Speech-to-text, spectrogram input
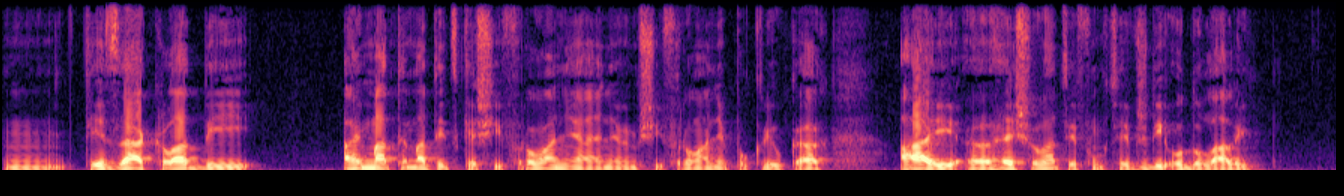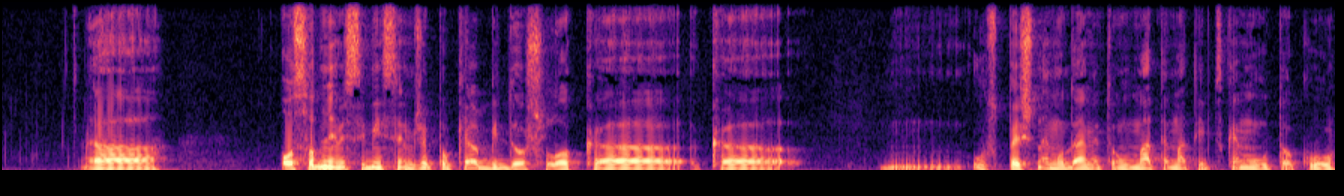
mm, tie základy aj matematické šifrovanie, ja neviem, šifrovanie po krivkách, aj e, hashovacie funkcie vždy odolali. Uh, osobne si myslím, že pokiaľ by došlo k, k mm, úspešnému, dajme tomu matematickému útoku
